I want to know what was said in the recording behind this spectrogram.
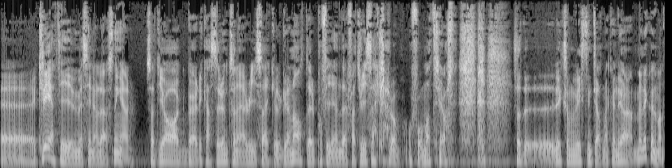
eh, kreativ med sina lösningar. Så att jag började kasta runt sådana här recycle-granater på fiender för att recycla dem och få material. så att, eh, liksom visste inte jag att man kunde göra, men det kunde man.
